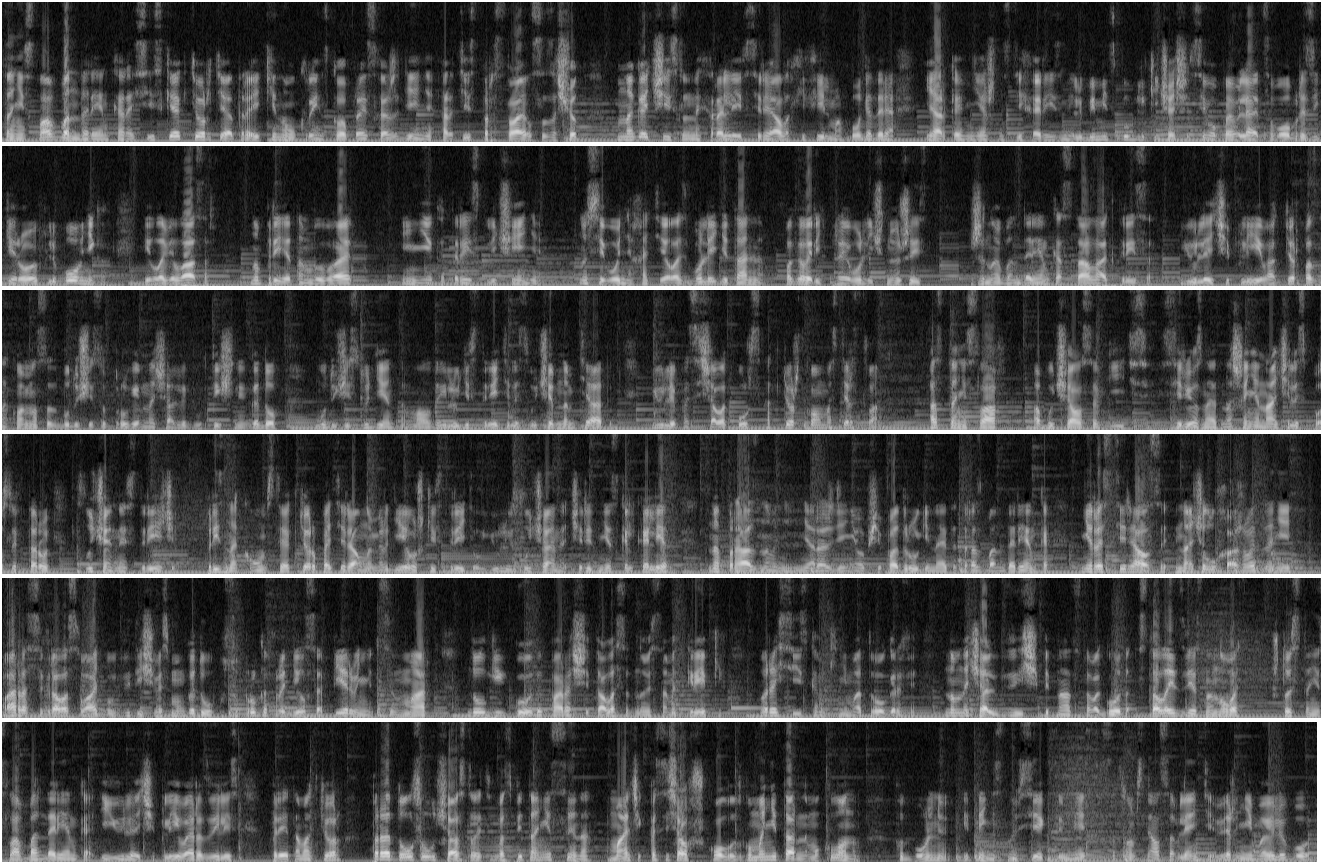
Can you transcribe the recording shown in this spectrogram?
Станислав Бондаренко – российский актер театра и кино украинского происхождения. Артист прославился за счет многочисленных ролей в сериалах и фильмах. Благодаря яркой внешности и харизме любимец публики чаще всего появляется в образе героев-любовников и лавеласов, но при этом бывают и некоторые исключения. Но сегодня хотелось более детально поговорить про его личную жизнь. Женой Бондаренко стала актриса Юлия Чеплиева. Актер познакомился с будущей супругой в начале 2000-х годов. Будучи студентом, молодые люди встретились в учебном театре. Юлия посещала курс актерского мастерства, а Станислав обучался в ГИТИСе. Серьезные отношения начались после второй случайной встречи. При знакомстве актер потерял номер девушки и встретил Юлию случайно через несколько лет. На праздновании дня рождения общей подруги на этот раз Бондаренко не растерялся и начал ухаживать за ней. Пара сыграла свадьбу в 2008 году. У супругов родился первенец, сын Марк. Долгие годы пара считалась одной из самых крепких в российском кинематографе. Но в начале 2015 года стала известна новость, что Станислав Бондаренко и Юлия Чеплиева развелись. При этом актер продолжил участвовать в воспитании сына. Мальчик посещал школу с гуманитарным уклоном, футбольную и теннисную секции вместе с отцом снялся в ленте «Верни мою любовь».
